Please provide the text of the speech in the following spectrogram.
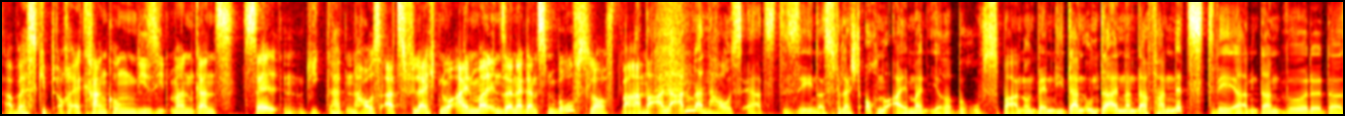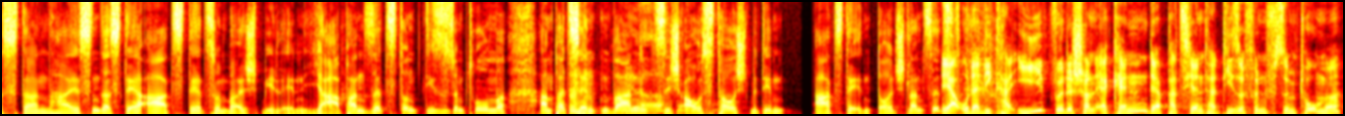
Aber es gibt auch Erkrankungen, die sieht man ganz selten. Die hat ein Hausarzt vielleicht nur einmal in seiner ganzen Berufslaufbahn. Aber alle anderen Hausärzte sehen das vielleicht auch nur einmal in ihrer Berufsbahn. Und wenn die dann untereinander vernetzt wären, dann würde das dann heißen, dass der Arzt, der zum Beispiel in Japan sitzt und diese Symptome am Patienten wahrnimmt, sich austauscht mit dem Arzt, der in Deutschland sitzt. Ja, oder die KI würde schon erkennen, der Patient hat diese fünf Symptome.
